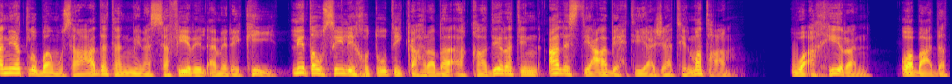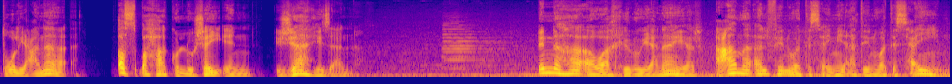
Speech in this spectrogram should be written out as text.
أن يطلب مساعدة من السفير الأمريكي لتوصيل خطوط كهرباء قادرة على استيعاب احتياجات المطعم. وأخيراً وبعد طول عناء أصبح كل شيء جاهزاً. إنها أواخر يناير عام 1990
